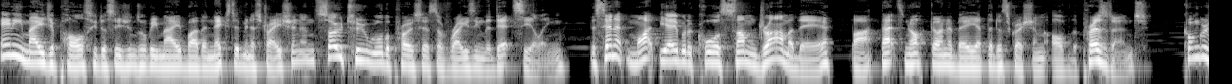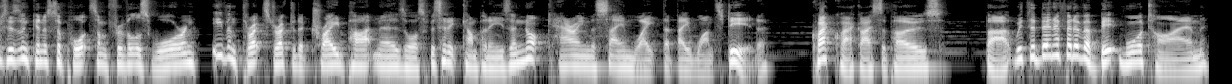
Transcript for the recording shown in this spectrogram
Any major policy decisions will be made by the next administration, and so too will the process of raising the debt ceiling. The Senate might be able to cause some drama there, but that's not going to be at the discretion of the president. Congress isn't going to support some frivolous war, and even threats directed at trade partners or specific companies are not carrying the same weight that they once did. Quack quack, I suppose. But with the benefit of a bit more time,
